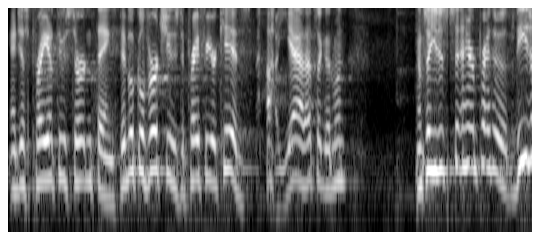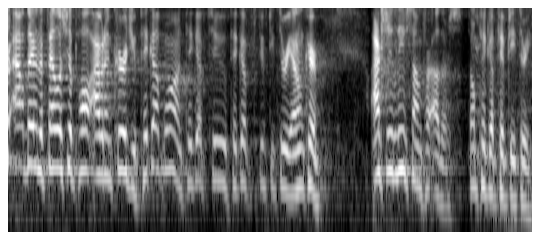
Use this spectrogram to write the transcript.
and just praying through certain things. Biblical virtues to pray for your kids. yeah, that's a good one. And so you just sit here and pray through. These are out there in the fellowship hall. I would encourage you pick up one, pick up two, pick up 53. I don't care. Actually, leave some for others. Don't pick up 53.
